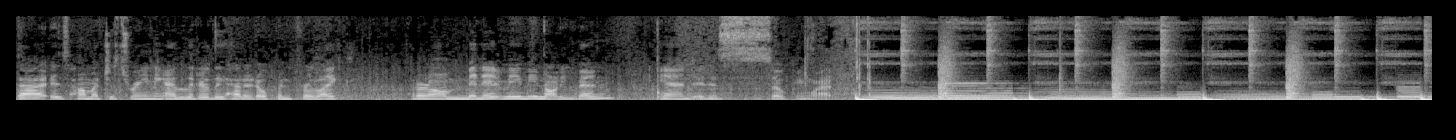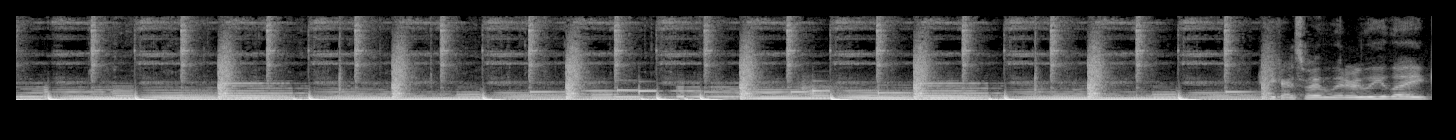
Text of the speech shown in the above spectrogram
That is how much it's raining. I literally had it open for like, I don't know, a minute maybe, not even, and it is soaking wet. So I literally like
